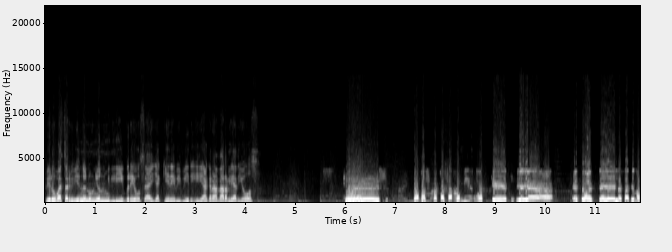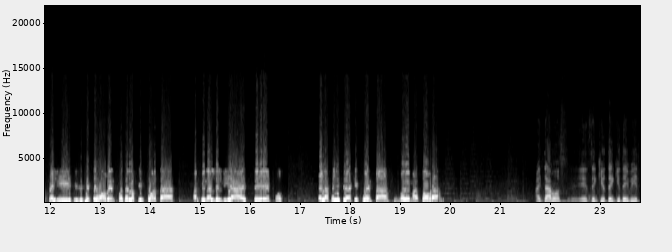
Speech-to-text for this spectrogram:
Pero va a estar viviendo en unión libre. O sea, ella quiere vivir y agradarle a Dios. Pues va a, va a pasar lo mismo. que pues, ella esto este la está haciendo feliz y se siente joven pues es lo que importa al final del día este pues es la felicidad que cuenta lo demás sobra Ahí estamos. Eh, thank you, thank you, David.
